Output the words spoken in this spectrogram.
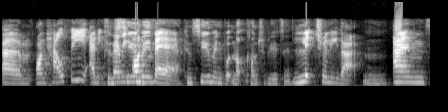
um, unhealthy and it's very unfair. Consuming but not contributing. Literally that. Mm. And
